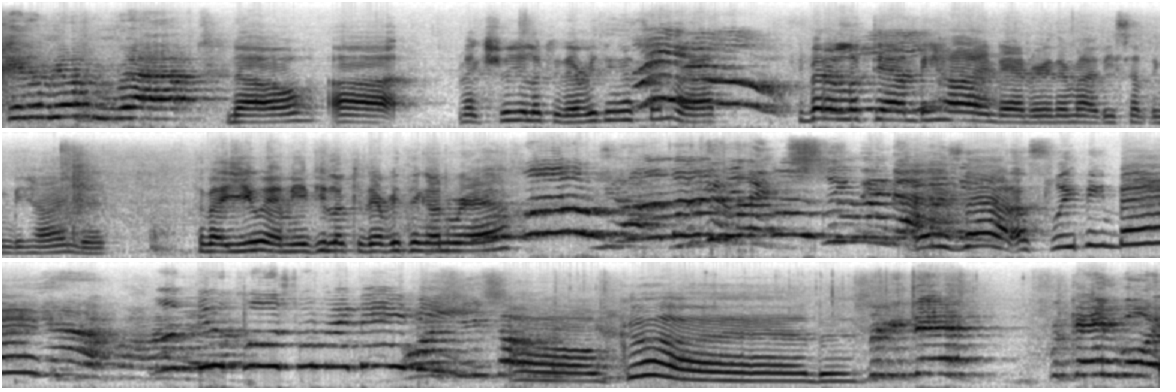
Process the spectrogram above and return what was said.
Can we open wrapped? No, uh, make sure you looked at everything that's unwrapped. You better look down behind, Andrew. There might be something behind it. How about you, Emmy? Have you looked at everything unwrapped? Mama, look at my sleeping bag. is that? A sleeping bag? Yeah. Mom, new clothes for my Oh, I baby. see something. Good. Look at this. For Game Boy.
